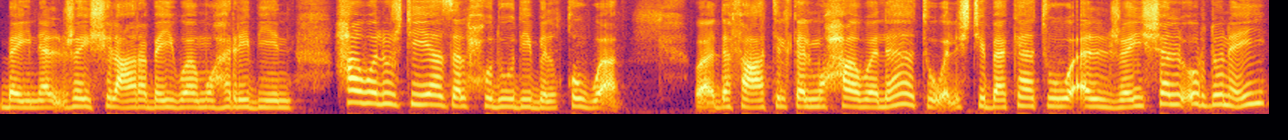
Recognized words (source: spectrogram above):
بين الجيش العربي ومهربين حاولوا اجتياز الحدود بالقوة. ودفعت تلك المحاولات والاشتباكات الجيش الأردني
